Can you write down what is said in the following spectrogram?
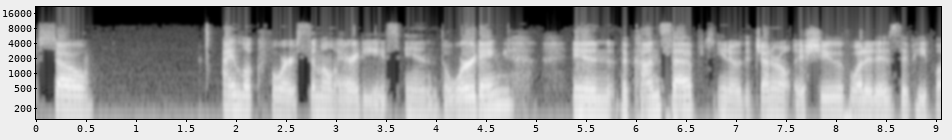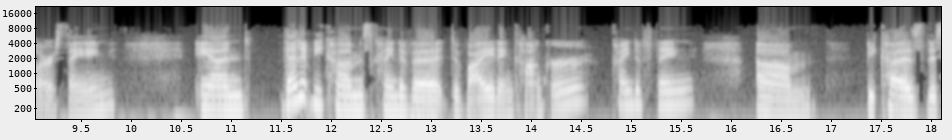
So I look for similarities in the wording, in the concept, you know, the general issue of what it is that people are saying. And then it becomes kind of a divide and conquer kind of thing. Um, because this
